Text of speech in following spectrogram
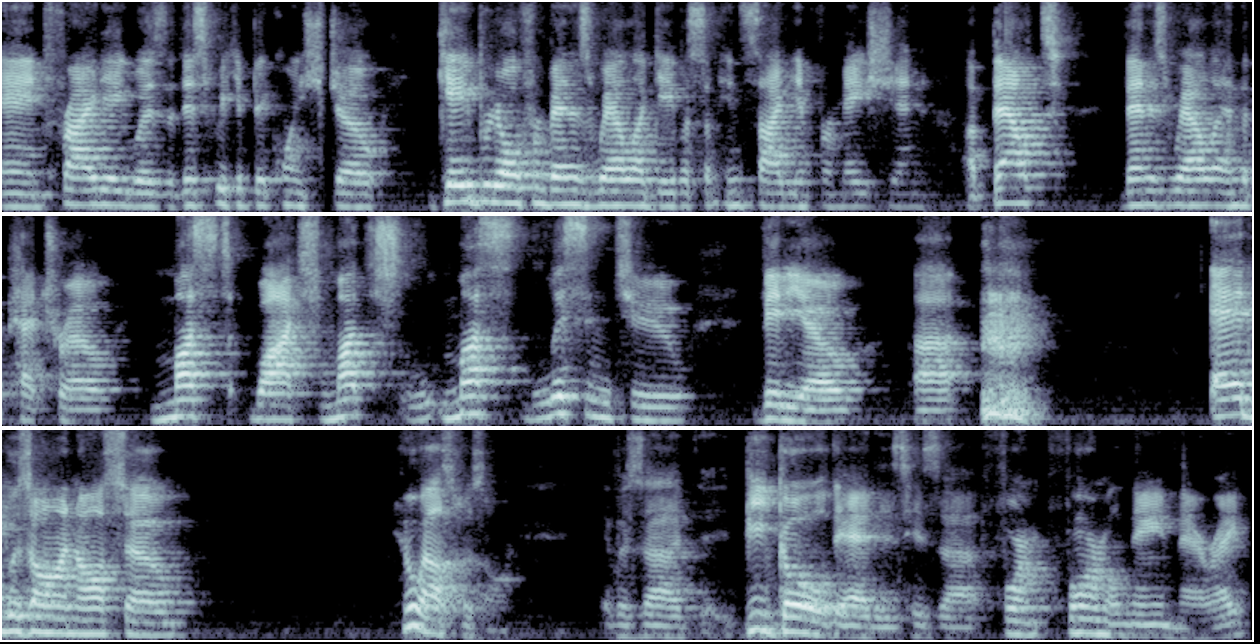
and Friday was the This Week at Bitcoin show. Gabriel from Venezuela gave us some inside information about Venezuela and the Petro. Must watch, much must listen to video. Uh, Ed was on also. Who else was on? It was uh, B Gold. Ed is his uh, form, formal name there, right?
